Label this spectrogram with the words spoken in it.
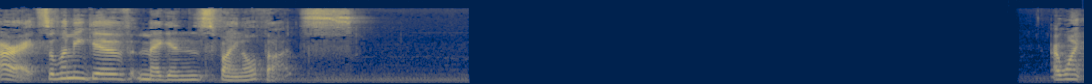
All right, so let me give Meagan's final thoughts. I want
